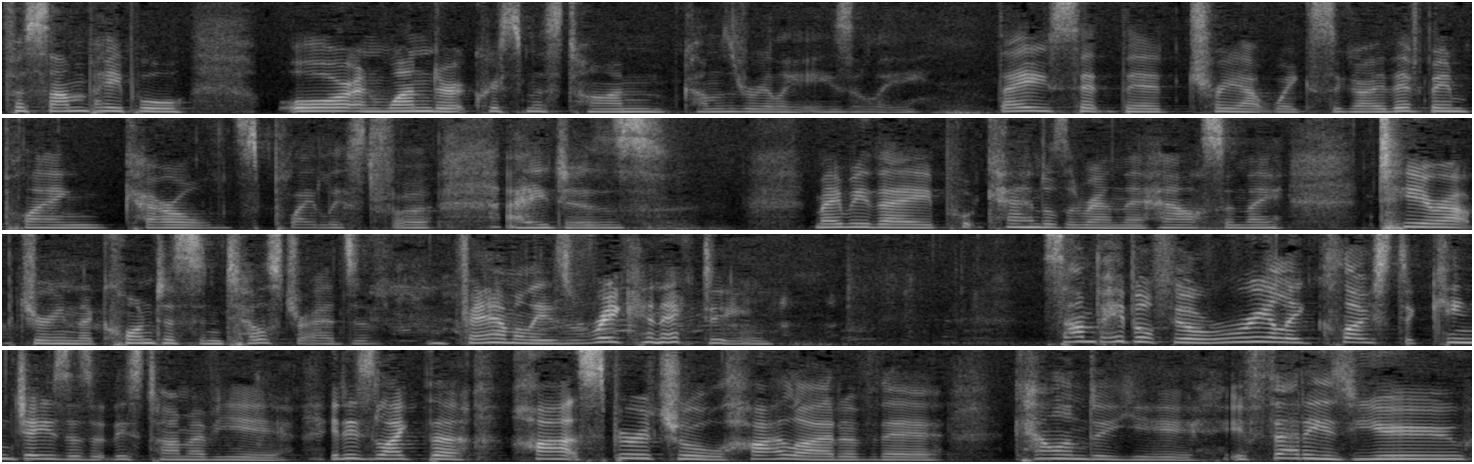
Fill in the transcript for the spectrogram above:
For some people, awe and wonder at Christmas time comes really easily. They set their tree up weeks ago. They've been playing Carol's playlist for ages. Maybe they put candles around their house and they tear up during the Qantas and Telstra ads of families reconnecting. Some people feel really close to King Jesus at this time of year. It is like the heart, spiritual highlight of their calendar year. If that is you,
